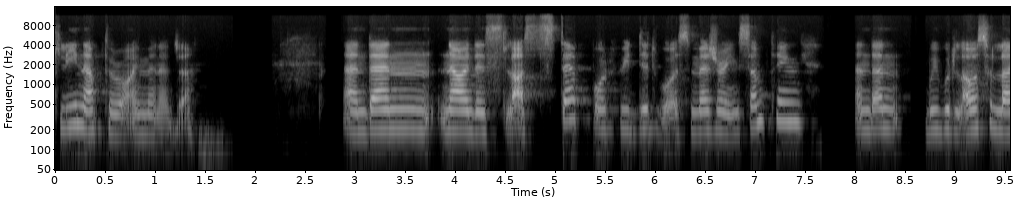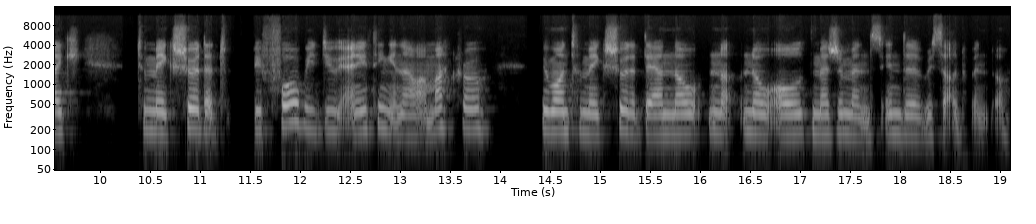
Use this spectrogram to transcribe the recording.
clean up the ROI manager. And then now in this last step, what we did was measuring something. And then we would also like to make sure that before we do anything in our macro, we want to make sure that there are no, no, no old measurements in the result window.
